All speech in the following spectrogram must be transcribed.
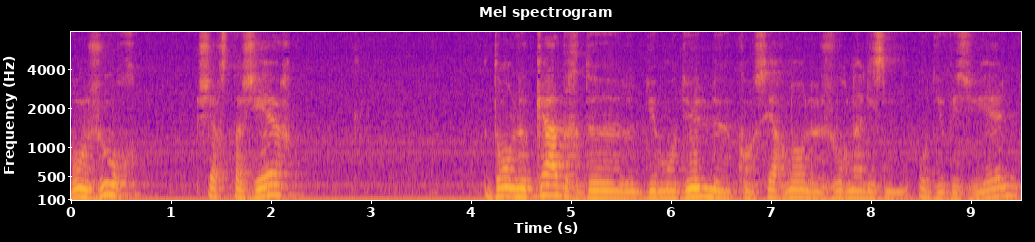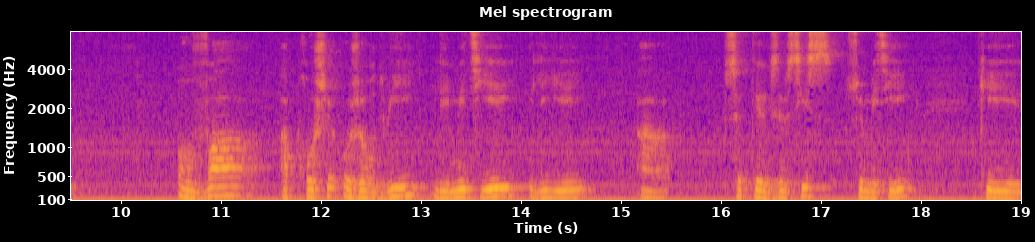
Bonjour, chers stagiaires. Dans le cadre du module concernant le journalisme audiovisuel, on va approcher aujourd'hui les métiers liés à cet exercice, ce métier qui est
